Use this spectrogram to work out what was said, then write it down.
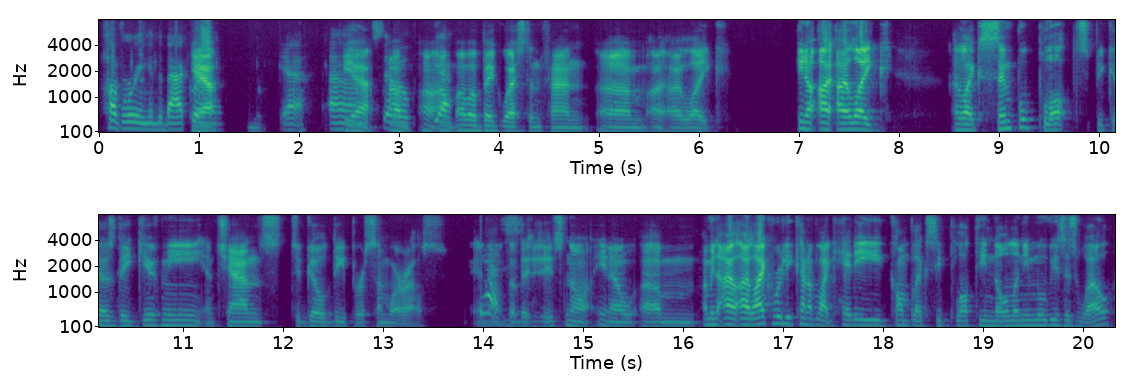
hovering in the background. Yeah. Um, yeah, So I'm, yeah. I'm, I'm a big Western fan. Um, I, I like, you know, I, I like, I like simple plots because they give me a chance to go deeper somewhere else. You know, Yes. that it's not, you know, um, I mean, I, I like really kind of like heady, complexy, plotty, Nolan-y movies as well.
